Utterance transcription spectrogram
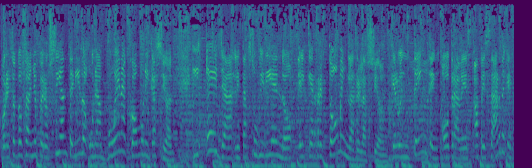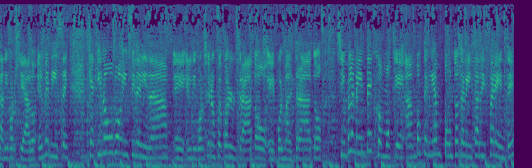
por estos dos años, pero sí han tenido una buena comunicación. Y ella le está sugiriendo el que retomen la relación, que lo intenten otra vez, a pesar de que está divorciado. Él me dice que aquí no hubo infidelidad, eh, el divorcio no fue por trato, eh, por maltrato, simplemente como que ambos tenían puntos de vista diferentes,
